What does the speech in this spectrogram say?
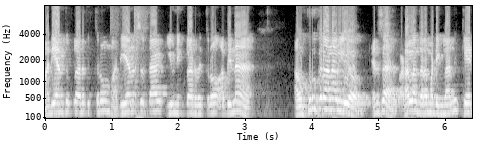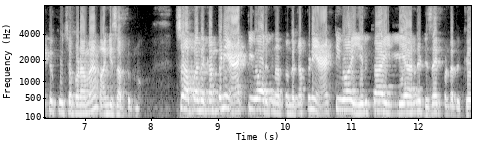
மதியானத்துக்குள்ளார வித்துரும் மதியானம் சுட்டால் ஈவினிங்குள்ளார வித்துரும் அப்படின்னா அவன் கொடுக்குறானோ இல்லையோ? என்ன சார் வடலாம் தர மாட்டீங்களான்னு கேட்டு கூச்சப்படாம வாங்கி சாப்பிட்டுக்கணும். சோ அப்ப அந்த கம்பெனி ஆக்டிவா இருக்குன்னு அர்த்தம். அந்த கம்பெனி ஆக்டிவா இருக்கா இல்லையான்னு டிசைட் பண்றதுக்கு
